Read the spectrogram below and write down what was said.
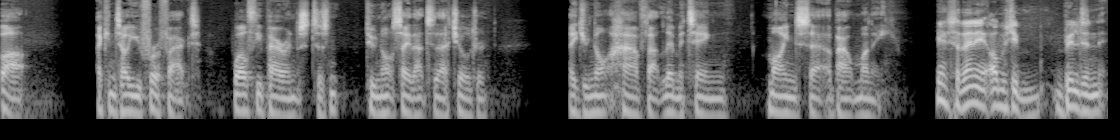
But I can tell you for a fact, wealthy parents doesn't do not say that to their children. They do not have that limiting mindset about money. Yeah, so then it obviously builds an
